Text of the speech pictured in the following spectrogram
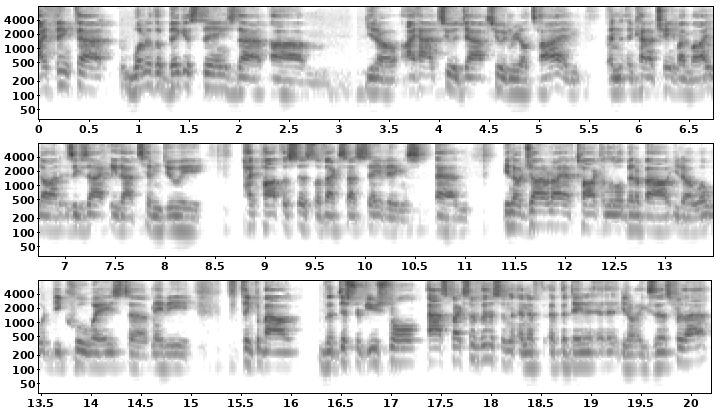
I think that one of the biggest things that um, you know I had to adapt to in real time and, and kind of change my mind on is exactly that Tim Duy hypothesis of excess savings. And you know, Jon and I have talked a little bit about, you know, what would be cool ways to maybe think about the distributional aspects of this and, and if, if, the data uh, you know exists for that.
